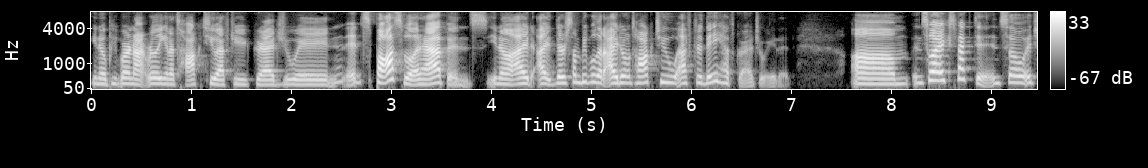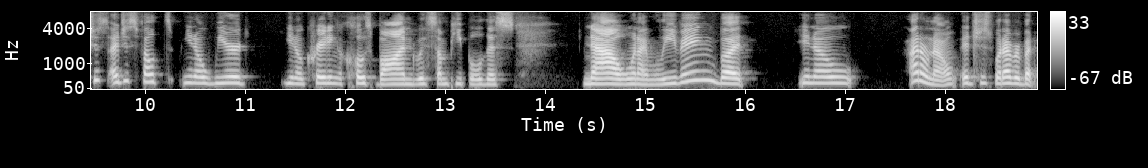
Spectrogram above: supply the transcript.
you know people are not really going to talk to you after you graduate and it's possible it happens you know I, I there's some people that I don't talk to after they have graduated um and so I expect it and so it just I just felt you know weird you know creating a close bond with some people this now when I'm leaving but you know I don't know it's just whatever but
